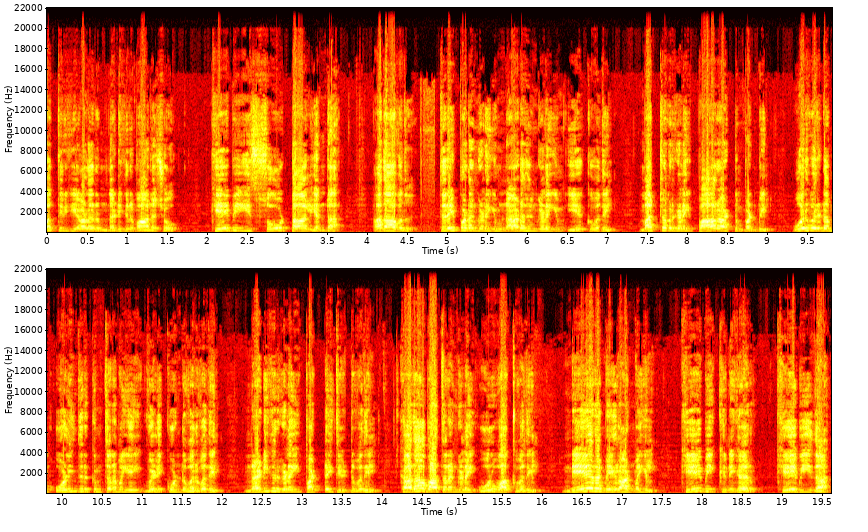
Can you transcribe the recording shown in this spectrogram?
பத்திரிகையாளரும் நடிகருமான Cho KB is so tall என்றார். அதாவது திரைப்படங்களையும் நாடகங்களையும் இயக்குவதில் மற்றவர்களை பாராட்டும் பண்பில் ஒருவரிடம் ஒளிந்திருக்கும் திறமையை வெளிக்கொண்டு வருவதில் நடிகர்களை பட்டை தீட்டுவதில் கதாபாத்திரங்களை உருவாக்குவதில் நேர மேலாண்மையில் கேபிக்கு நிகர் கேபி தான்.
